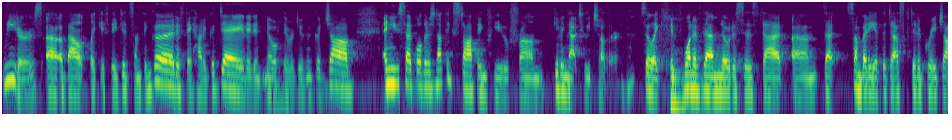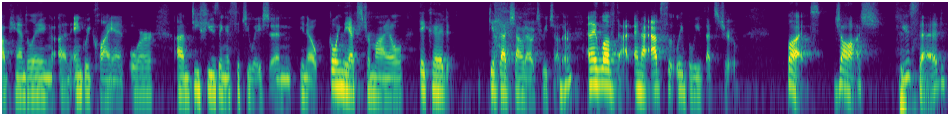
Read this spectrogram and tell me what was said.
leaders uh, about like if they did something good, if they had a good day, they didn't know if they were doing a good job. And you said, well, there's nothing stopping you from giving that to each other. Mm-hmm. So like if hmm. one of them notices that um, that somebody at the desk did a great job handling an angry client or um, defusing a situation, you know, going the extra mile, they could give that shout out to each other. Mm-hmm. And I love that. And I absolutely believe that's true. But Josh, you said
